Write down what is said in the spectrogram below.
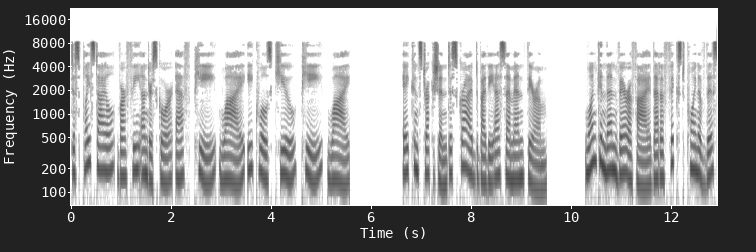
display style varphi underscore f p y equals q p y a construction described by the SMN theorem. One can then verify that a fixed point of this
